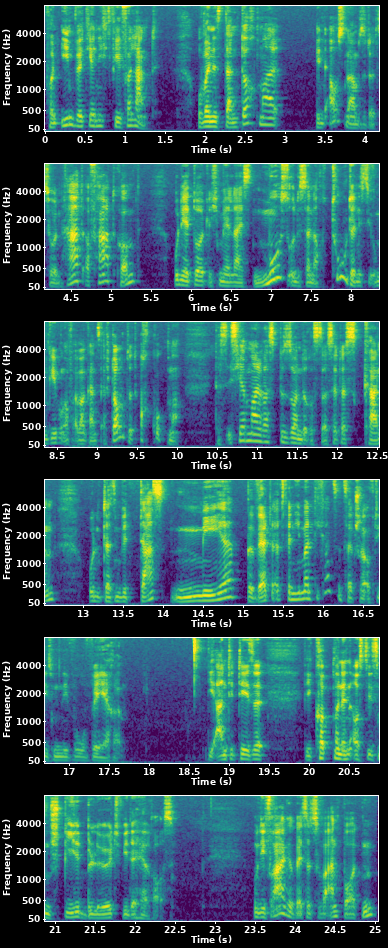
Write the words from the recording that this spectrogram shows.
Von ihm wird ja nicht viel verlangt. Und wenn es dann doch mal in Ausnahmesituationen hart auf hart kommt und er deutlich mehr leisten muss und es dann auch tut, dann ist die Umgebung auf einmal ganz erstaunt und ach guck mal, das ist ja mal was Besonderes, dass er das kann und dann wird das mehr bewertet, als wenn jemand die ganze Zeit schon auf diesem Niveau wäre. Die Antithese, wie kommt man denn aus diesem Spiel blöd wieder heraus? Um die Frage besser zu beantworten,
